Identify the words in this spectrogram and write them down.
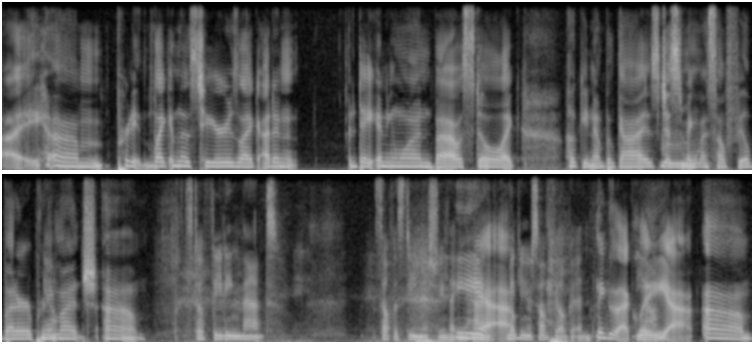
I, um, pretty like in those two years, like I didn't date anyone, but I was still like hooking up with guys just to make myself feel better, pretty Yeah. much. Um, Still feeding that self esteem issue that you Yeah. had, making yourself feel good. Exactly. Yeah. Um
